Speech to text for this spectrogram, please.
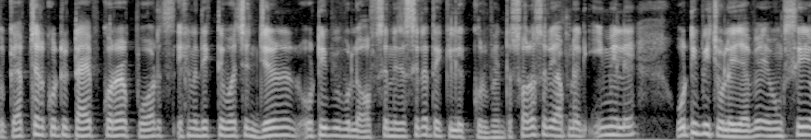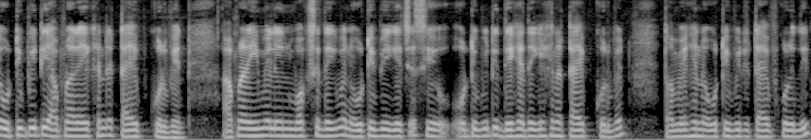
তো ক্যাপচার কোডটি টাইপ করার পর এখানে দেখতে পাচ্ছেন জেনারেল ওটিপি বলে অপশান আছে, সেটাতে ক্লিক করবেন। তো সরাসরি আপনার ইমেলে ওটিপি চলে যাবে এবং সেই ওটিপিটি আপনারা এখানে টাইপ করবেন। আপনার ইমেল ইনবক্সে দেখবেন ওটিপি গেছে, সেই ওটিপিটি দেখে দেখে এখানে টাইপ করবেন। তো আমি এখানে ওটিপিটি টাইপ করে দিই।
